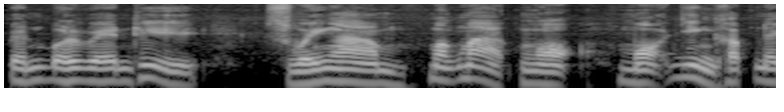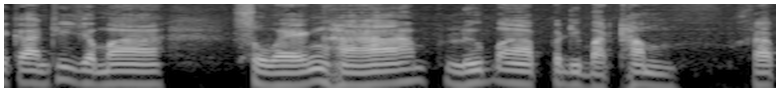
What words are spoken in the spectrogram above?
เป็นบริเวณที่สวยงามมากๆ เหมาะเหมาะยิ่งครับในการที่จะมาแสวงหาหรือมาปฏิบัติธรรมครับ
